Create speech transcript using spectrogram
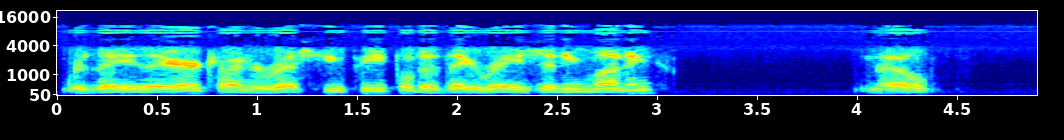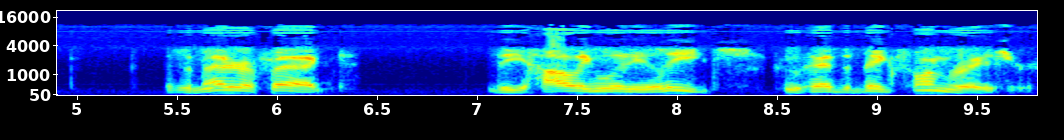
Were they there trying to rescue people? Did they raise any money? No. As a matter of fact, the Hollywood elites who had the big fundraiser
